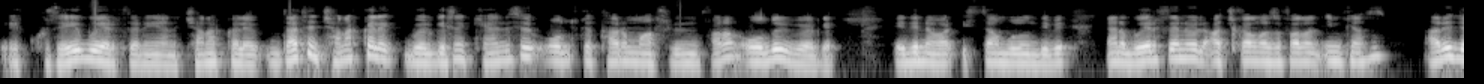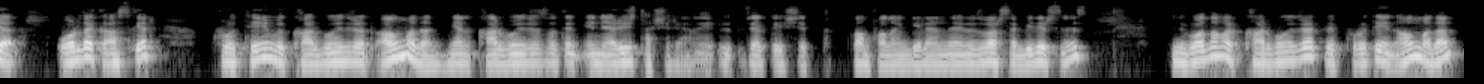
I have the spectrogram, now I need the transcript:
E, kuzeyi bu heriflerin yani Çanakkale. Zaten Çanakkale bölgesinin kendisi oldukça tarım mahsulünün falan olduğu bir bölge. Edirne var, İstanbul'un dibi. Yani bu heriflerin öyle aç kalması falan imkansız. Ayrıca oradaki asker protein ve karbonhidrat almadan yani karbonhidrat zaten enerji taşır yani özellikle işte tıptan falan gelenleriniz varsa bilirsiniz. Şimdi bu adamlar karbonhidrat ve protein almadan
